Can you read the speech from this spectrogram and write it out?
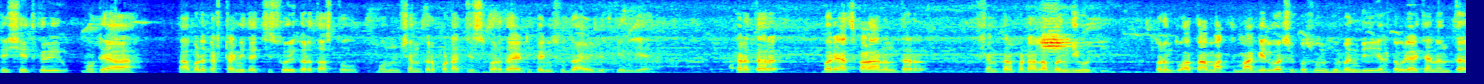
ते शेतकरी मोठ्या काबड कष्टाने त्याची सोय करत असतो. म्हणून शंकरपटाची स्पर्धा या ठिकाणी सुद्धा आयोजित केलेली आहे. खरं तर बऱ्याच काळानंतर शंकरपटाला बंदी होती. परंतु आता माग मागील वर्षीपासून ही बंदी हटवल्याच्या नंतर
